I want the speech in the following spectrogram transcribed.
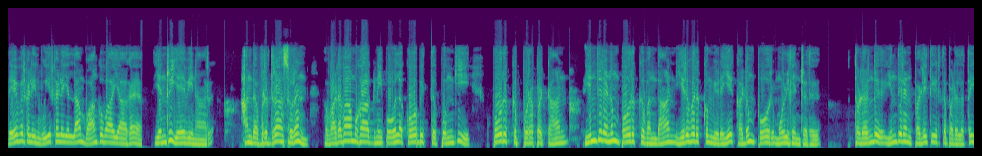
தேவர்களின் உயிர்களையெல்லாம் வாங்குவாயாக என்று ஏவினார். அந்த விருத்ராசுரன் வடவாமுகாக்னி போல கோபித்து பொங்கி போருக்கு புறப்பட்டான். இந்திரனும் போருக்கு வந்தான். இருவருக்கும் இடையே கடும் போர் மூழ்கின்றது. தொடர்ந்து இந்திரன் பழி தீர்த்த படலத்தை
